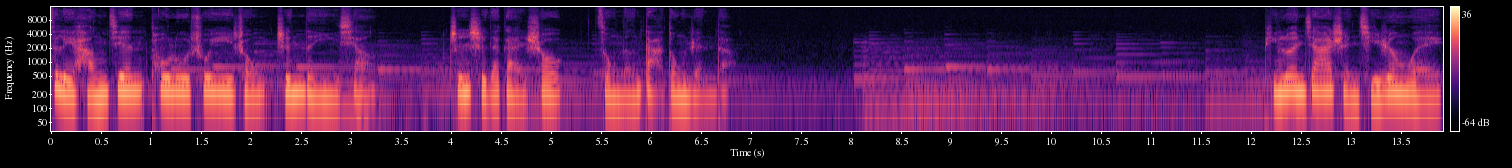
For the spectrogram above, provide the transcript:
字里行间透露出一种真的印象，真实的感受总能打动人的。评论家沈琦认为，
